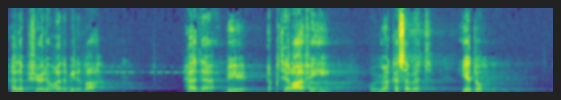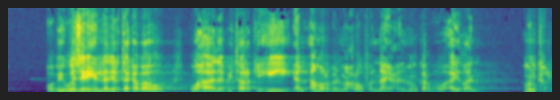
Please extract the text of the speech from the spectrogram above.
هذا بفعله وهذا برضاه هذا باقترافه وبما كسبت يده وبوزره الذي ارتكبه وهذا بتركه الأمر بالمعروف والنهي عن المنكر وهو أيضا منكر.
